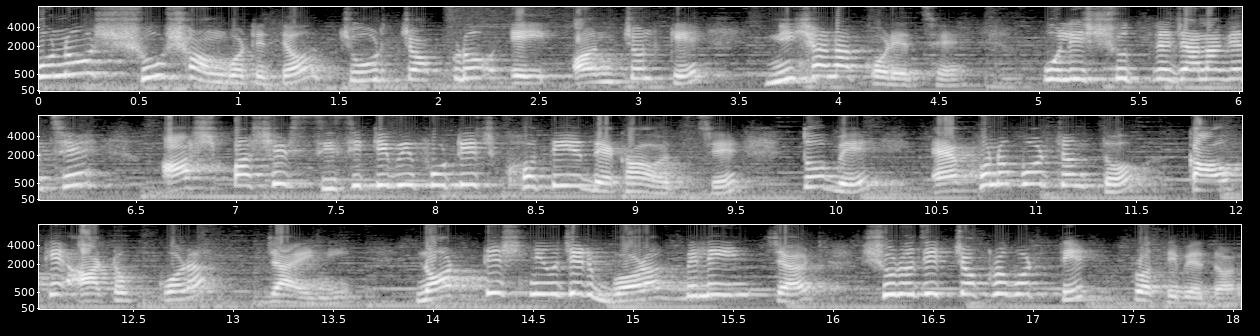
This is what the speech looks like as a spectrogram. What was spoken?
কোনো সুসংগঠিত চুর চক্র এই অঞ্চলকে নিশানা করেছে। পুলিশ সূত্রে জানা গেছে, আশপাশের সিসিটিভি ফুটেজ খতিয়ে দেখা হচ্ছে, তবে এখনও পর্যন্ত কাউকে আটক করা যায়নি। নর্থ ইস্ট নিউজের বরাক বরাকবেলি ইনচার্জ সুরজিৎ চক্রবর্তীর প্রতিবেদন।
